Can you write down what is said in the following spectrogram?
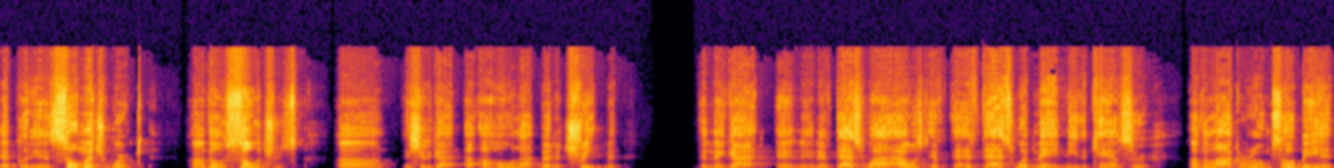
that put in so much work, uh, those soldiers, uh, they should have got a, a, whole lot better treatment than they got. And, and if that's why I was, if if that's what made me the cancer of the locker room, so be it.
